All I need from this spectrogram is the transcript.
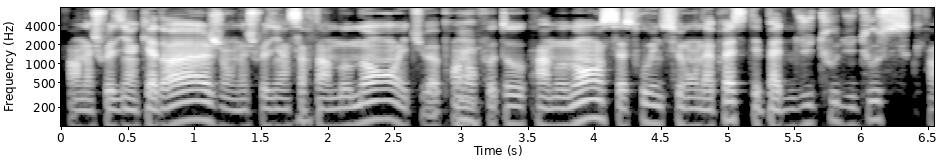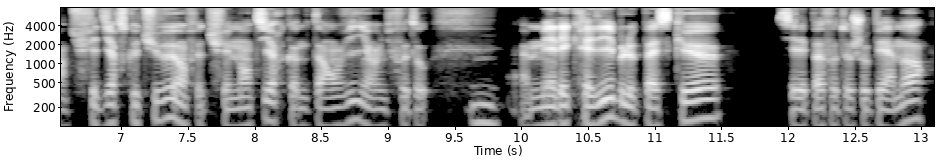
Enfin, on a choisi un cadrage, on a choisi un certain moment, et tu vas prendre Ouais. en photo un moment. Ça se trouve une seconde après, c'était pas du tout, du tout. ce- Enfin, tu fais dire ce que tu veux. En fait, tu fais mentir comme t'as envie en une photo. Mm. Euh, Mais elle est crédible parce que si elle est pas photoshopée à mort,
